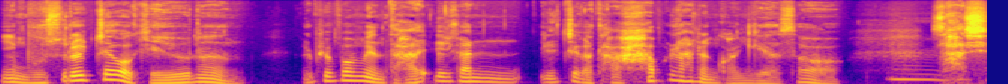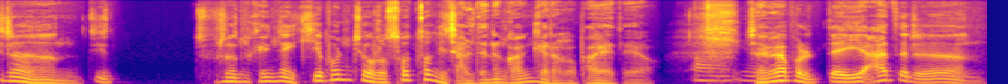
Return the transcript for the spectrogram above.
이 무술일제와 계유는 얼핏 보면 다 일간 일제가 다 합을 하는 관계여서 음. 사실은 이 둘은 굉장히 기본적으로 소통이 잘 되는 관계라고 봐야 돼요. 아, 예. 제가 볼 때 이 아들은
